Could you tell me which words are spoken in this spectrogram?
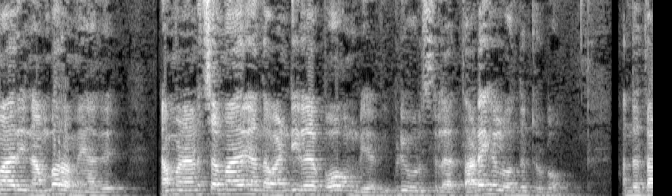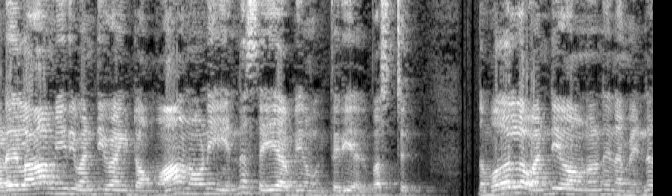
மாதிரி நம்பர் அமையாது. நம்ம நினைச்ச மாதிரி அந்த வண்டியில போக முடியாது. இப்படி ஒரு சில தடைகள் வந்துட்டு இருக்கும் அந்த தடையெல்லாம் மீறி வண்டி வாங்கிட்டோம். வாங்கினோடனே என்ன செய்ய அப்படின்னு நமக்கு தெரியாது. ஃபர்ஸ்ட் இந்த முதல்ல வண்டி வாங்கினோடனே நம்ம என்ன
